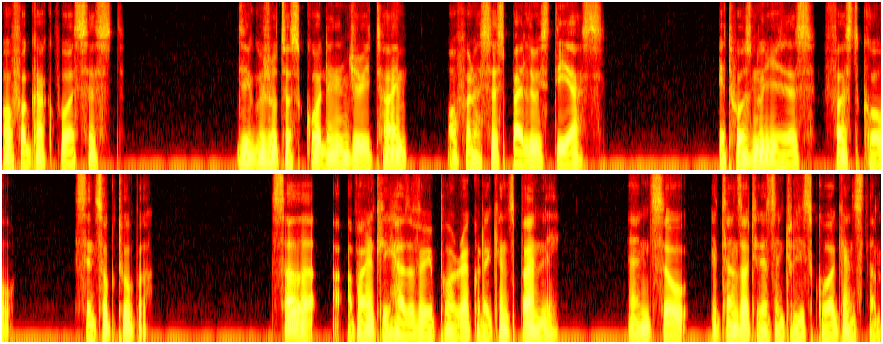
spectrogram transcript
off a Gakpo assist. Diogo Jota scored in injury time off an assist by Luis Diaz. It was Nunez's first goal since October. Salah apparently has a very poor record against Burnley, and so it turns out he doesn't really score against them.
